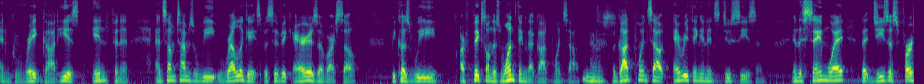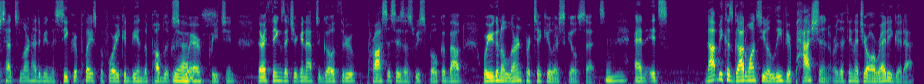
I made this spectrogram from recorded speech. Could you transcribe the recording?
and great God. He is infinite. And sometimes we relegate specific areas of ourselves because we are fixed on this one thing that God points out. Yes. But God points out everything in its due season. In the same way that Jesus first had to learn how to be in the secret place before he could be in the public square of preaching, there are things that you're going to have to go through, processes as we spoke about, where you're going to learn particular skill sets. Mm-hmm. And it's not because God wants you to leave your passion or the thing that you're already good at,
